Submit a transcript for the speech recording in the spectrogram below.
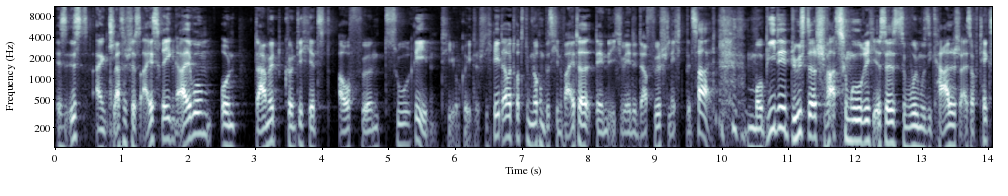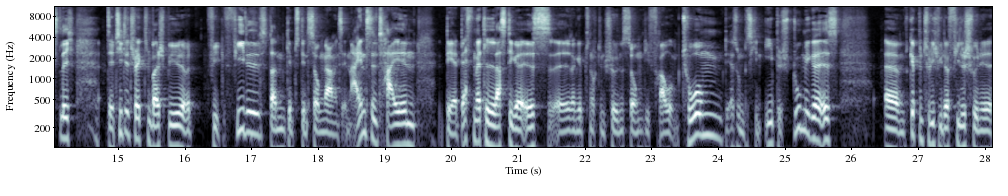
Es ist ein klassisches Eisregen-Album und damit könnte ich jetzt aufhören zu reden, theoretisch. Ich rede aber trotzdem noch ein bisschen weiter, denn ich werde dafür schlecht bezahlt. Morbide, düster, schwarzhumorig ist es, sowohl musikalisch als auch textlich. Der Titeltrack zum Beispiel wird viel gefiedelt. Dann gibt es den Song namens In Einzelteilen, der Death Metal-lastiger ist. Äh, dann gibt es noch den schönen Song Die Frau im Turm, der so ein bisschen episch-dumiger ist. Ähm, es gibt natürlich wieder viele schöne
